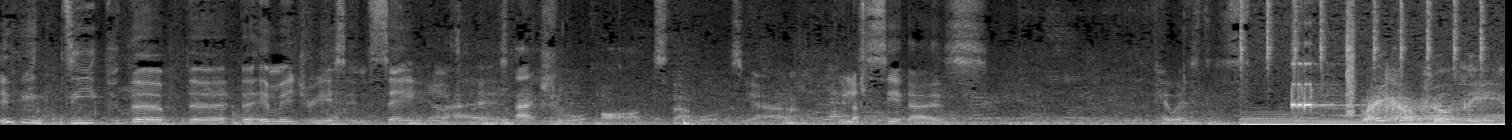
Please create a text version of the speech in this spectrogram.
if you deep the, the the imagery it's insane like it's actual art that was yeah we love to see it guys okay where's this wake up filthy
